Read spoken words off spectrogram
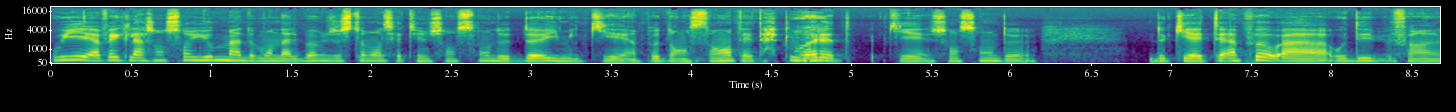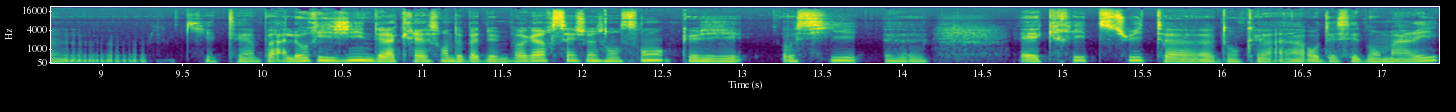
Oui, avec la chanson Yuma de mon album, justement, c'est une chanson de deuil, mais qui est un peu dansante. Et Taht Ouais. Qui est une chanson de, de qui a été un peu à- au début, enfin, euh, qui était un peu à l'origine de la création de Bedouin Burger. C'est une chanson que j'ai aussi euh, écrite suite euh, donc à- au décès de mon mari,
